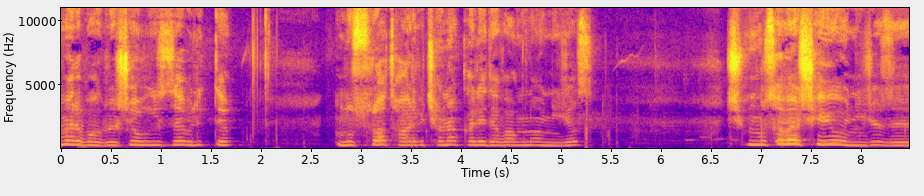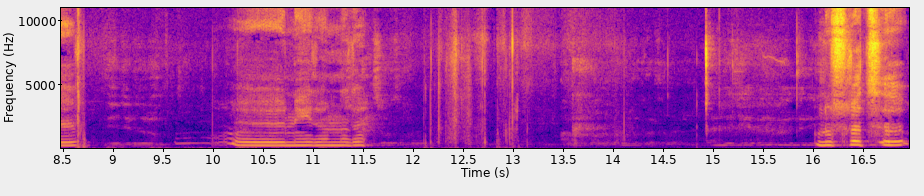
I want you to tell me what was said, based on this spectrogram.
Merhaba arkadaşlar. Bugün sizlerle birlikte Nusrat Harbi Çanakkale devamını oynayacağız. Şimdi bu sefer şeyi oynayacağız. Ee, ee, neydi onun adı? Nusrat'ı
